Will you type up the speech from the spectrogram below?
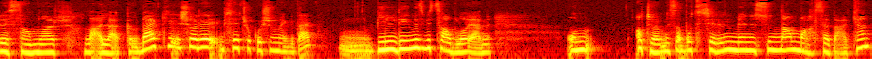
ressamlarla alakalı. Belki şöyle bir şey çok hoşuma gider. Hmm, bildiğimiz bir tablo yani onun atıyorum mesela Botticelli'nin menüsünden bahsederken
